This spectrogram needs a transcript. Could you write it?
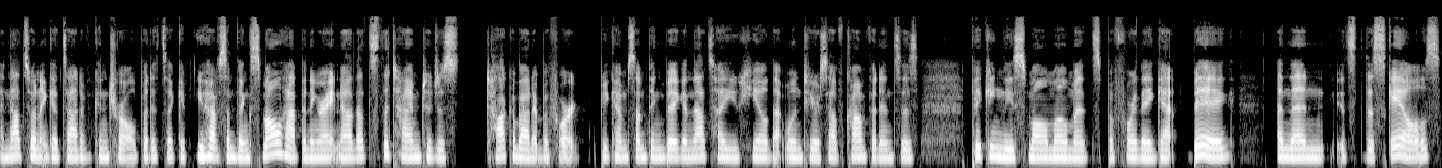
And that's when it gets out of control. But it's like if you have something small happening right now, that's the time to just talk about it before it becomes something big. And that's how you heal that wound to your self confidence is picking these small moments before they get big and then it's the scales.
